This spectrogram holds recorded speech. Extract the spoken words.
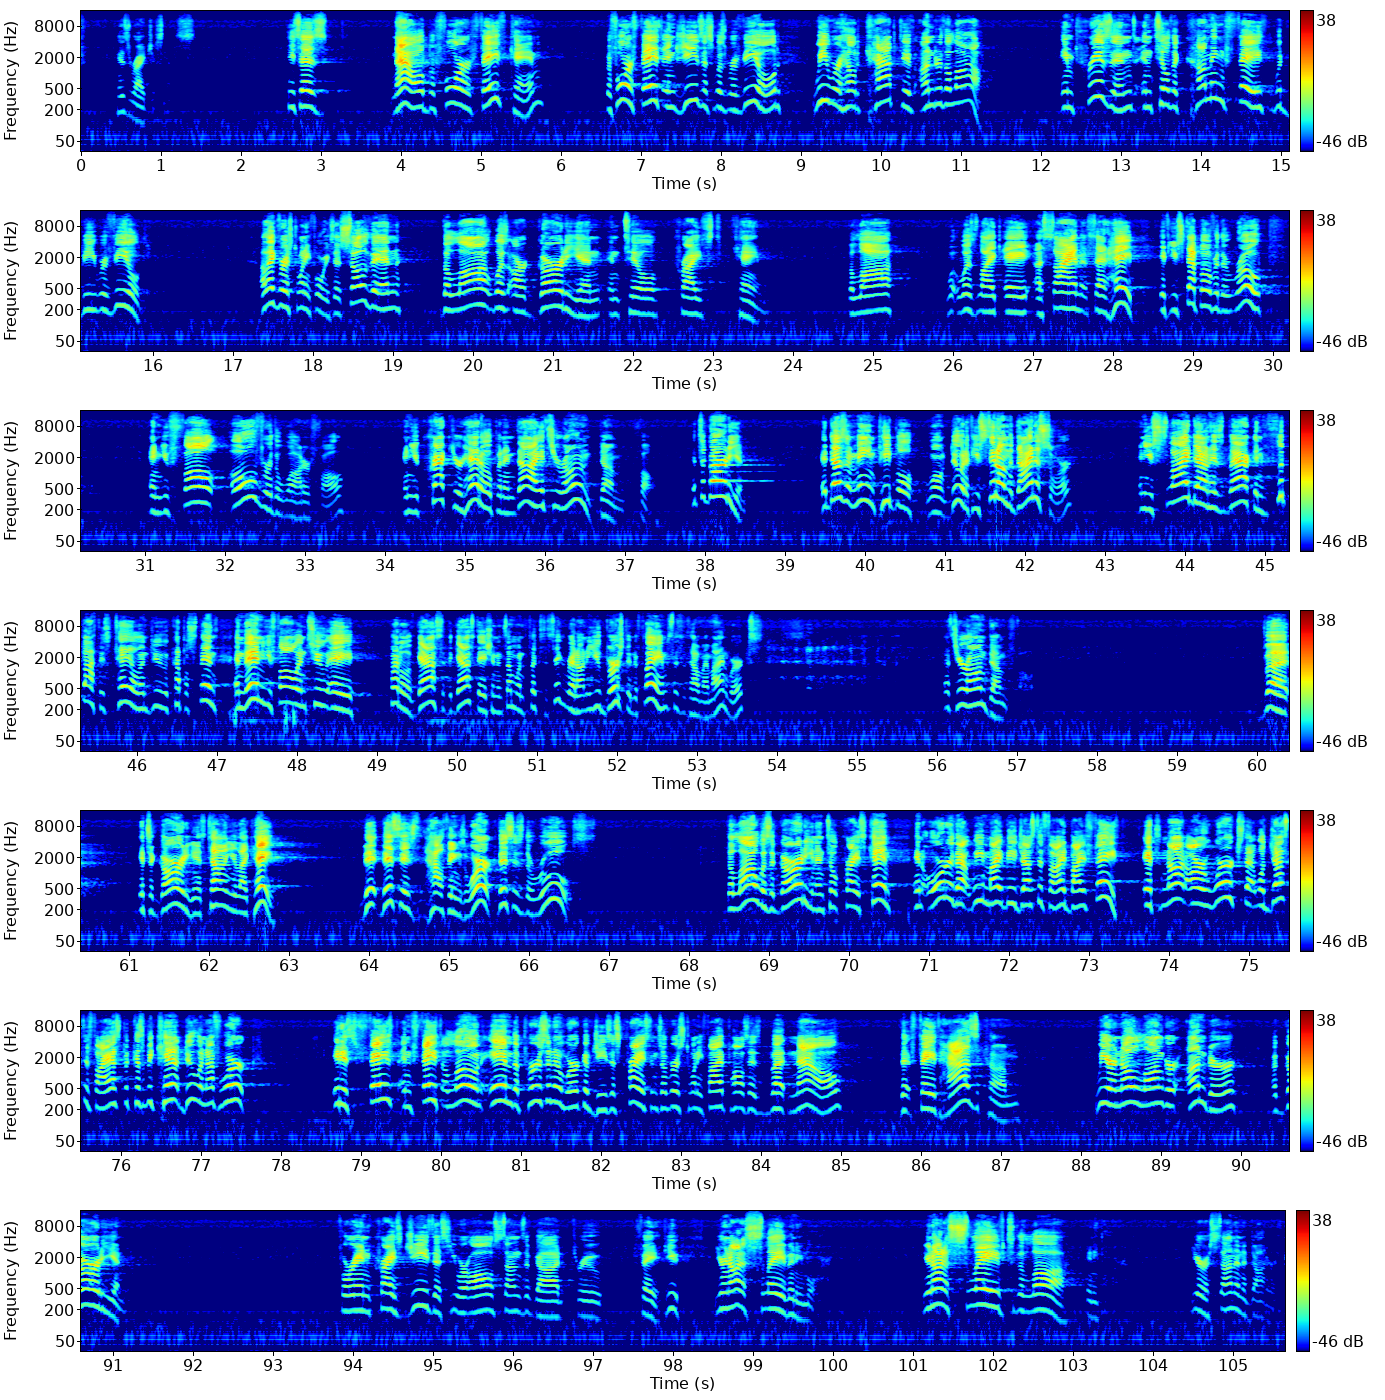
his righteousness. He says, now, before faith came, before faith in Jesus was revealed, we were held captive under the law, imprisoned until the coming faith would be revealed. I like verse 24. He says, So then, the law was our guardian until Christ came. The law was like a, a sign that said, hey, if you step over the rope and you fall over the waterfall and you crack your head open and die, it's your own dumb fault. It's a guardian. It doesn't mean people won't do it. If you sit on the dinosaur and you slide down his back and flip off his tail and do a couple spins, and then you fall into a puddle of gas at the gas station and someone flicks a cigarette on you, you burst into flames. This is how my mind works. That's your own dumb fault. But it's a guardian. It's telling you, like, hey, th- this is how things work. This is the rules. The law was a guardian until Christ came in order that we might be justified by faith. It's not our works that will justify us because we can't do enough work. It is faith and faith alone in the person and work of Jesus Christ. And so, verse 25, Paul says, But now that faith has come, we are no longer under a guardian. For in Christ Jesus you are all sons of God through faith. You, you're not a slave anymore. You're not a slave to the law anymore. You're a son and a daughter of.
